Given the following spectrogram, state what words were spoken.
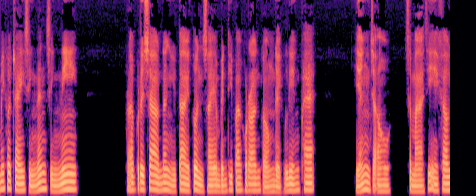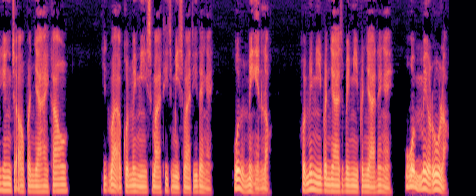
ไม่เข้าใจสิ่งนั้นสิ่งนี้ พระพุทธเจ้านั่งอยู่ใต้ต้นไทรอันเป็นที่พักร้อนของเด็กเลี้ยงแพะ ยังจะเอาสมาธิให้เขายังจะเอาปัญญาให้เขาคิดว่าคนไม่มีสมาธิจะมีสมาธิได้ไงโอ้ยมันไม่เห็นหรอก คนไม่มีปัญญาจะไปมีปัญญาได้ไงโอ้ยไม่รู้หรอก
